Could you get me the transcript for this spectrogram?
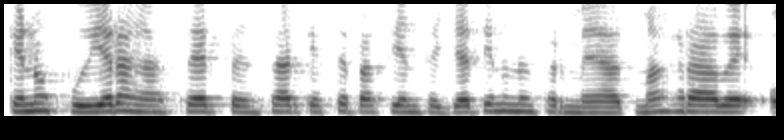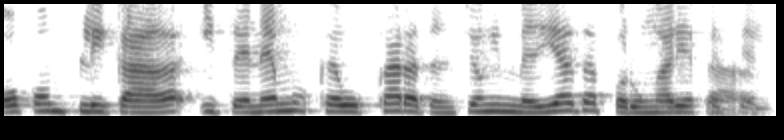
que nos pudieran hacer pensar que este paciente ya tiene una enfermedad más grave o complicada y tenemos que buscar atención inmediata por un área especial?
